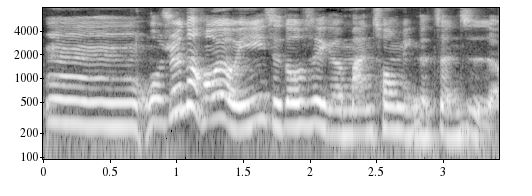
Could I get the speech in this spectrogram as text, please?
嗯，我觉得侯友谊一直都是一个蛮聪明的政治人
